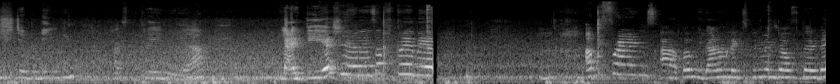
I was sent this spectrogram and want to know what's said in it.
ഇഷ്ടപ്പെട്ടെങ്കിൽ ലൈക്ക് ചെയ്യുക. ഷെയർ ചെയ്യുക സബ്സ്ക്രൈബ് ചെയ്യുക അപ്പം ഫ്രണ്ട്സ് അപ്പം ഇതാണ് നമ്മുടെ എക്സ്പെരിമെന്റ് ഓഫ് ദ ഡേ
